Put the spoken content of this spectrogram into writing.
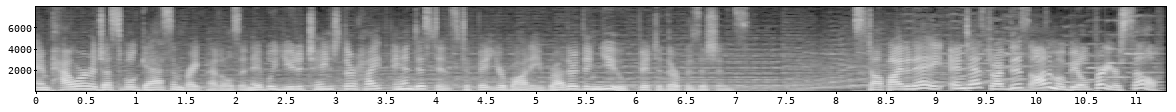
and power adjustable gas and brake pedals enable you to change their height and distance to fit your body rather than you fit to their positions. Stop by today and test drive this automobile for yourself.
